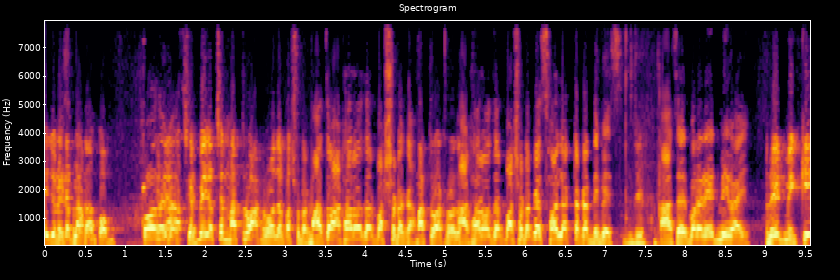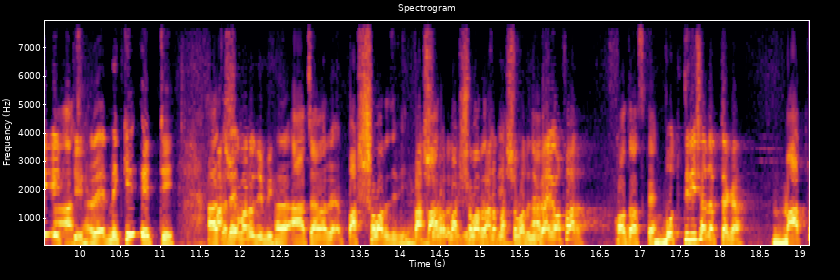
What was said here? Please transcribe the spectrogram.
এই জন্য এটা দামও কম। পেয়ে যাচ্ছেন মাত্র আঠারো হাজার পাঁচশো টাকা। মাত্র আঠারো হাজার পাঁচশো টাকা? মাত্র আঠারো আঠারো হাজার পাঁচশো টাকায় ছয় লাখ টাকার ডিভাইস আচ্ছা এরপরে রেডমি ভাই। রেডমি কে এইটটি আচ্ছা রেডমি কে এইটটি আচ্ছা 512 GB আচ্ছা পাঁচশো বারো জিবি। পাঁচশো পাঁচশো বারো জিবি। পাঁচশো বারো জিবি। ভাই অফার কত আজকে? বত্রিশ হাজার টাকা। মাত্র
